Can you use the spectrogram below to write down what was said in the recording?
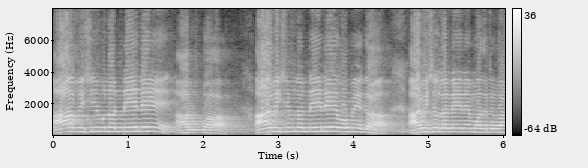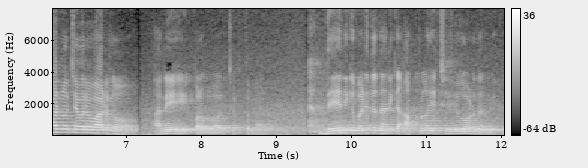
ఆ విషయంలో నేనే ఆల్ఫా ఆ విషయంలో నేనే ఒమేగా ఆ విషయంలో నేనే మొదటి వాడును చివరి వాడును అని ప్రభువారు చెప్తున్నాడు దేనికి పడితే దానికి అప్లై చేయకూడదండి.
